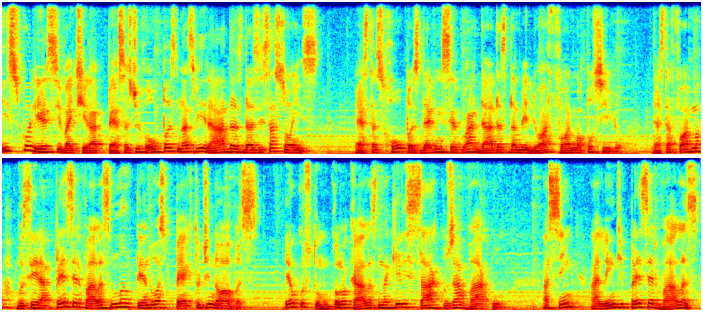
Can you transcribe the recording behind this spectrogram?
e escolher se vai tirar peças de roupas nas viradas das estações. Estas roupas devem ser guardadas da melhor forma possível Desta forma, você irá preservá-las mantendo o aspecto de novas. Eu costumo colocá-las naqueles sacos a vácuo. Assim, além de preservá-las,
